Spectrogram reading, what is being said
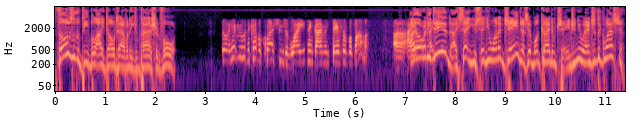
those are the people I don't have any compassion for. So hit me with a couple questions of why you think I'm in favor of Obama. Uh, I, I, already did. I said you said you wanted change. I said what kind of change, and you answered the question.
